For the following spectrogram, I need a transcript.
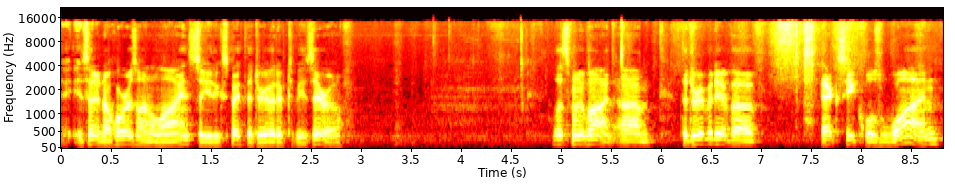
Isn't it a horizontal line? So you'd expect the derivative to be 0. Let's move on. Um, the derivative of x equals 1,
